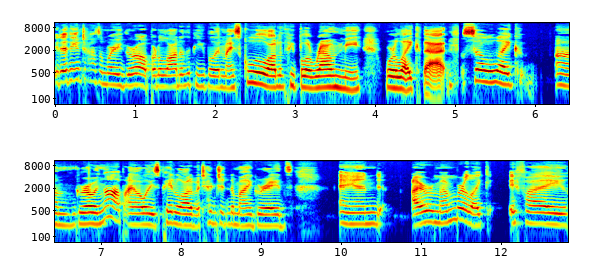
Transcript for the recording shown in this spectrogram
it, I think it depends on where you grow up, but a lot of the people in my school, a lot of the people around me were like that. So, like, um, growing up, I always paid a lot of attention to my grades, and I remember like if I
